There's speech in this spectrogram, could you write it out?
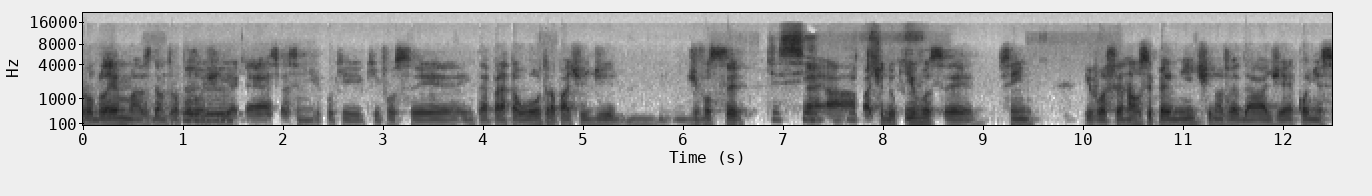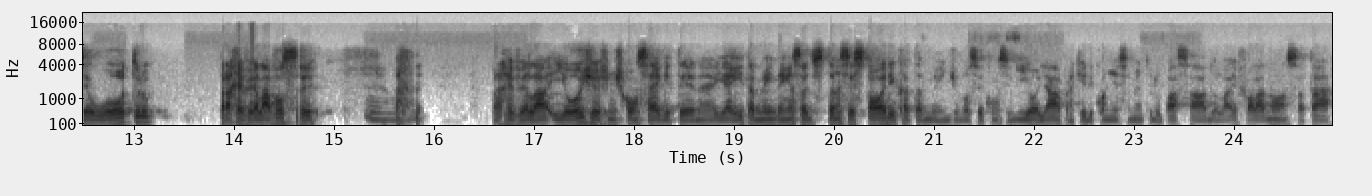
problemas da antropologia, uhum. que é essa, assim, tipo, que, que você interpreta o outro a partir de, de você. De si. É, a, a, partir do que você, sim. E você não se permite, na verdade, é conhecer o outro para revelar você. Uhum. para revelar. E hoje a gente consegue ter, né? E aí também tem essa distância histórica também, de você conseguir olhar para aquele conhecimento do passado lá e falar, nossa, tá.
